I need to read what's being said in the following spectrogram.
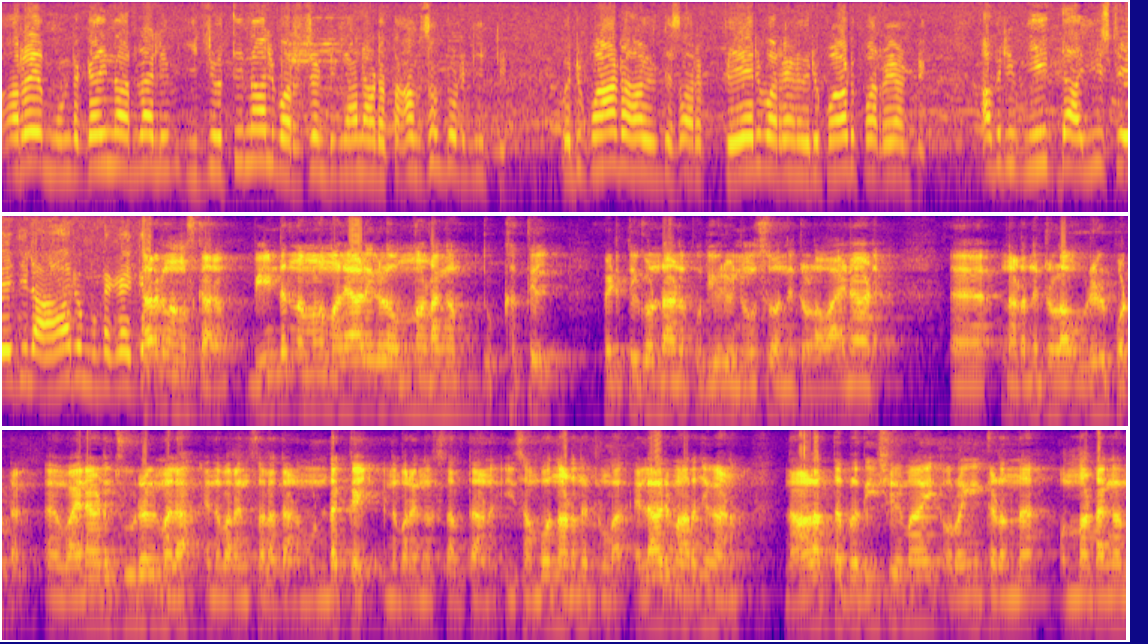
സാറേ മുണ്ടക്കായി എന്ന് പറഞ്ഞാൽ ഇരുപത്തിനാല് വർഷമുണ്ട് ഞാൻ അവിടെ താമസം തുടങ്ങിയിട്ട്. ഒരുപാട് ആളുണ്ട് സാറെ പേര് പറയണ ഒരുപാട് പറയാനുണ്ട്. അവർ ഈ ഈ സ്റ്റേജിൽ ആരും മുണ്ടക്കായി നമസ്കാരം. വീണ്ടും നമ്മൾ മലയാളികളെ ഒന്നടങ്കം ദുഃഖത്തിൽ പെടുത്തിക്കൊണ്ടാണ് പുതിയൊരു ന്യൂസ് വന്നിട്ടുള്ള വയനാട് നടന്നിട്ടുള്ള ഉരുൾപൊട്ടൽ. വയനാട് ചൂരൽമല എന്ന് പറയുന്ന സ്ഥലത്താണ് മുണ്ടക്കൈ എന്ന് പറയുന്ന സ്ഥലത്താണ് ഈ സംഭവം നടന്നിട്ടുള്ള എല്ലാവരും അറിഞ്ഞു കാണും. നാളത്തെ പ്രതീക്ഷയുമായി ഉറങ്ങിക്കിടന്ന ഒന്നടങ്കം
